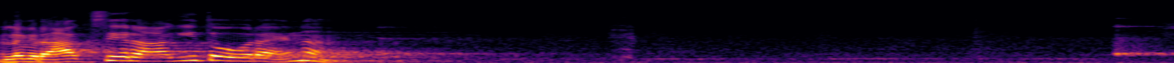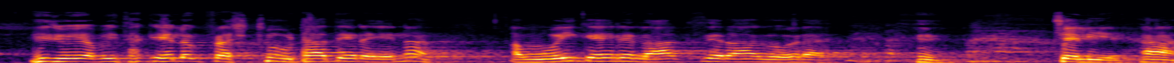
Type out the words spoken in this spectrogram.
मतलब राग से राग ही तो हो रहा है ना। ये जो अभी तक ये लोग प्रश्न उठाते रहे ना अब वही कह रहे राग से राग हो रहा है। चलिए हाँ।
